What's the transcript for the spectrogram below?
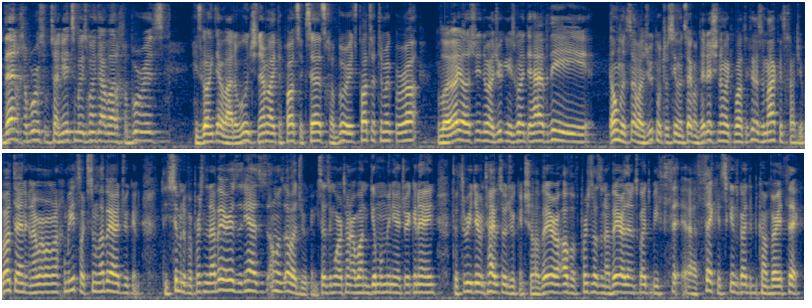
then Chaburis He's going to have a lot of Chaburis. He's going to have a lot of wounds. Never like the Pasuk says, Chaburis, Pata Timek Bara. He's going to have the illness of Hadrukin, which we'll see in the second edition. Never like the Pasuk says, Makas Chajibaten, and Amar Machamit, like similar Hadrukin. The symptom of a person that is that he has this illness of Hadrukin. Says in Gemara Tanarban, Gimel Mini Hadrukin, the three different types of Hadrukin. Shalavera of, a person doesn't have then it's going to be th- uh, thick, his skin's going to become very thick.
